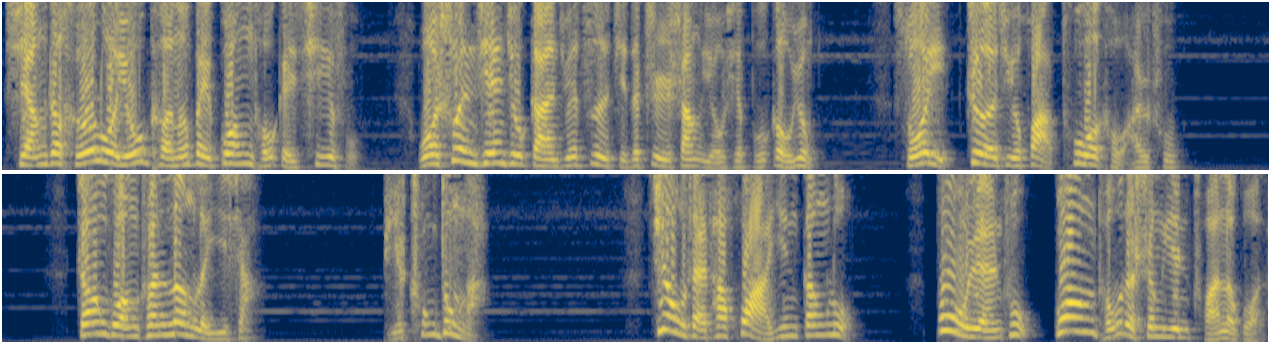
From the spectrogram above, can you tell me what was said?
想着何洛有可能被光头给欺负，我瞬间就感觉自己的智商有些不够用，所以这句话脱口而出。张广川愣了一下，别冲动啊！就在他话音刚落，不远处光头的声音传了过来：“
